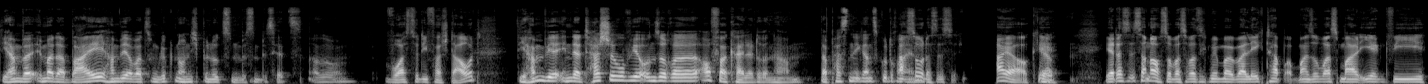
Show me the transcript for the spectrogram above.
Die haben wir immer dabei, haben wir aber zum Glück noch nicht benutzen müssen bis jetzt. Also wo hast du die verstaut? Die haben wir in der Tasche, wo wir unsere Auffahrkeile drin haben. Da passen die ganz gut rein. Ach so, das ist. Ah ja, okay. Ja, ja das ist dann auch sowas, was ich mir mal überlegt habe, ob man sowas mal irgendwie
